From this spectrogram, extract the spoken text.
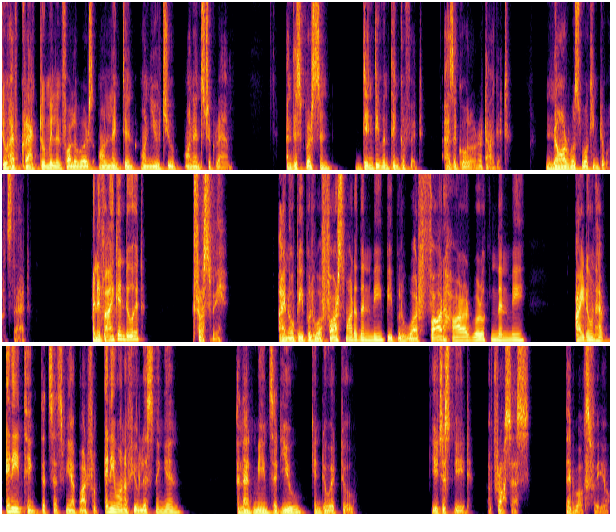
to have cracked 2 million followers on LinkedIn, on YouTube, on Instagram. And this person didn't even think of it as a goal or a target, nor was working towards that. And if I can do it, trust me, I know people who are far smarter than me, people who are far harder working than me. I don't have anything that sets me apart from any one of you listening in. And that means that you can do it too. You just need a process that works for you.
